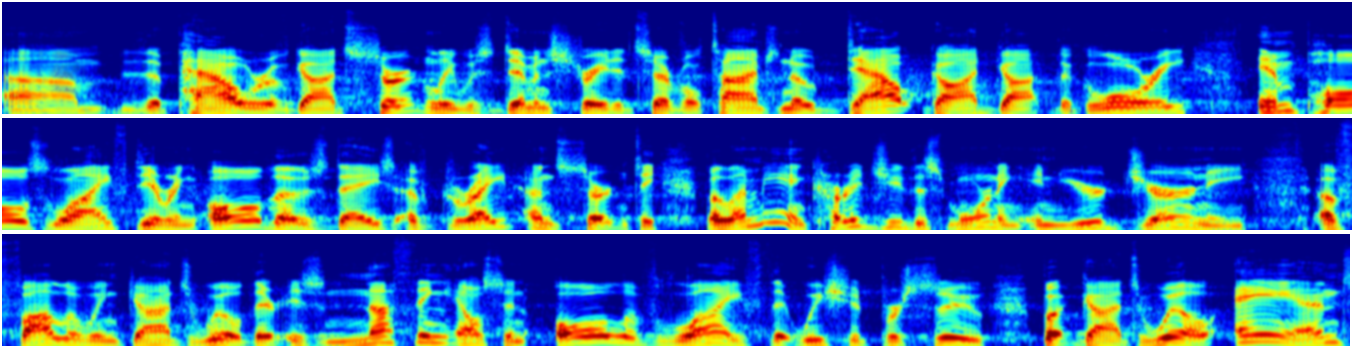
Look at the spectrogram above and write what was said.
Um, the power of God certainly was demonstrated several times. No doubt God got the glory in Paul's life during all those days of great uncertainty. But let me encourage you this morning in your journey of following God's will, there is nothing else in all of life that we should pursue but God's will. And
